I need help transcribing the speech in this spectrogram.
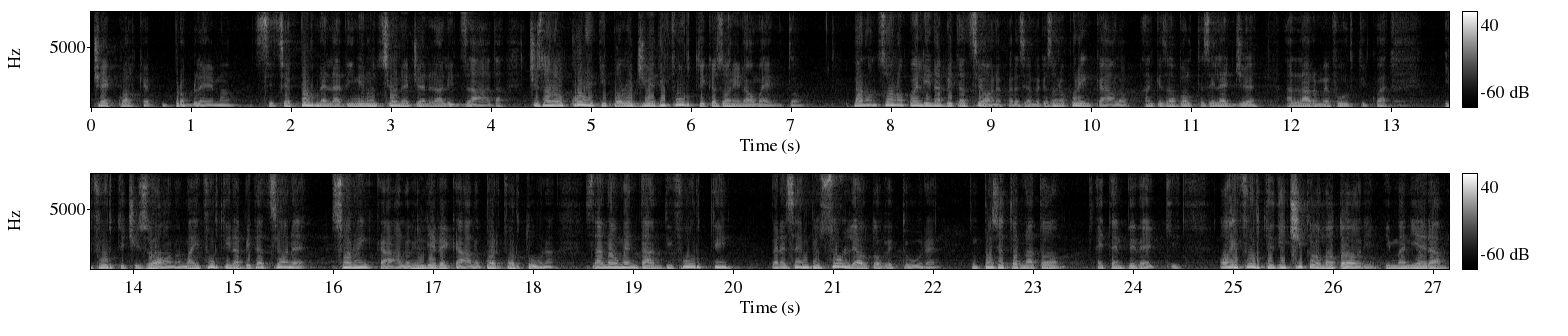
c'è qualche problema, seppur nella diminuzione generalizzata, ci sono alcune tipologie di furti che sono in aumento ma non sono quelli in abitazione per esempio, che sono pure in calo, anche se a volte si legge allarme furti qua. I furti ci sono, ma i furti in abitazione sono in calo, in lieve calo, per fortuna. Stanno aumentando i furti, per esempio, sulle autovetture. Un po' si è tornato ai tempi vecchi. O i furti di ciclomotori in maniera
